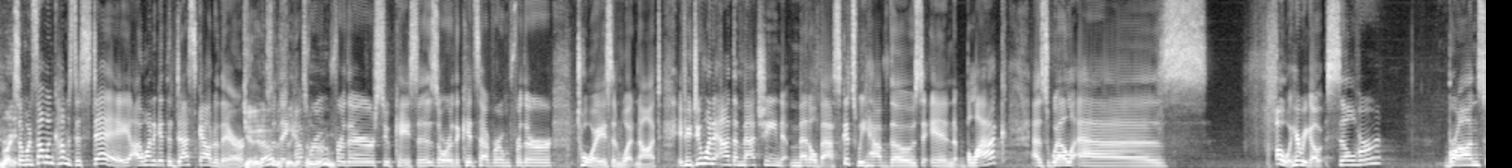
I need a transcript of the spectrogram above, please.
Right. So when someone comes to stay, I want to get the desk out of there. Get it out so they so they get have some room room. for their suitcases, or the kids have room for their toys and whatnot. If you do want to add the matching metal baskets, we have those in black as well as, oh, here we go, silver, bronze,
